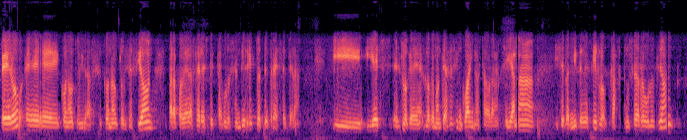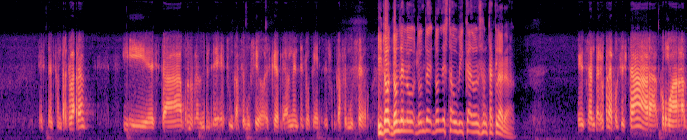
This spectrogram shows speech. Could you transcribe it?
Pero eh, con autoridad, con autorización para poder hacer espectáculos en directo, etcétera, etcétera. Y, y es, es lo que lo que monté hace cinco años ahora. Se llama, si se permite decirlo, Café Museo Revolución. Está en Santa Clara y está, bueno, realmente es un café museo. Es que realmente es lo que es, es un café museo. ¿Y dó- dónde, lo, dónde, dónde está ubicado en Santa Clara? En Santa Clara, pues está como a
